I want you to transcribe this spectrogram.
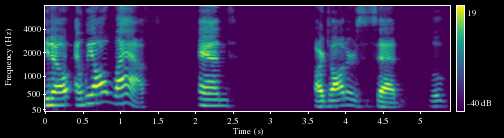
You know, and we all laughed, and our daughters said, "Well,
